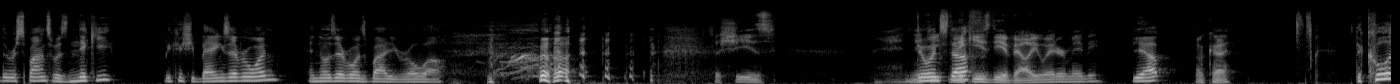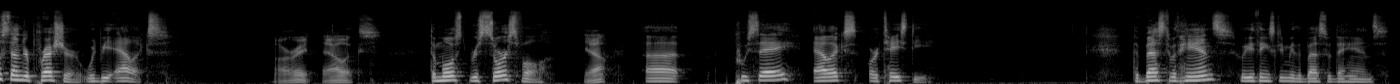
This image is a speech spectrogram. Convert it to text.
the response was Nicky because she bangs everyone and knows everyone's body real well. So she's Doing stuff? Nicky's the evaluator, maybe. Yep. Okay. The coolest under pressure would be Alex. All right, Alex. The most resourceful, Yeah. uh, Poussey, Alex, or Taystee. The best with hands. Who do you think is gonna be the best with the hands?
